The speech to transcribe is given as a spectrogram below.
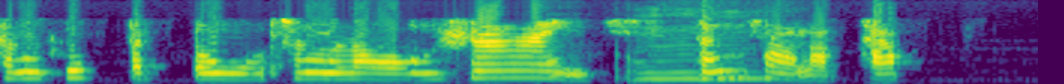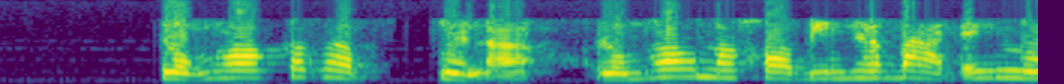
ทั้งทุบประตูทั้งร้องไห้ อืม ทั้งสารพัดหลวงพ่อก็แบบเหมือนอะหลวงพ่อมาขอบินทบาทได้ไหม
